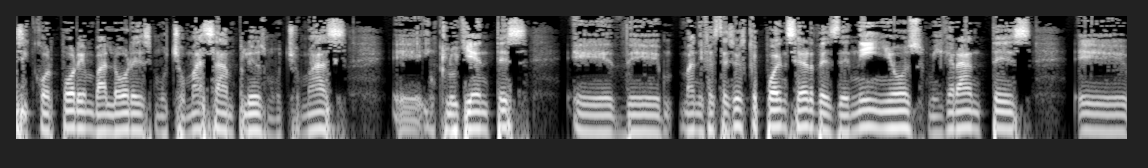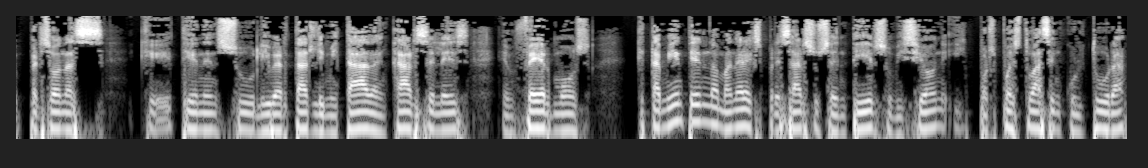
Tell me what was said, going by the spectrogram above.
se incorporen valores mucho más amplios, mucho más eh, incluyentes, eh, de manifestaciones que pueden ser desde niños, migrantes, personas que tienen su libertad limitada en cárceles, enfermos, que también tienen una manera de expresar su sentir, su visión y por supuesto hacen cultura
